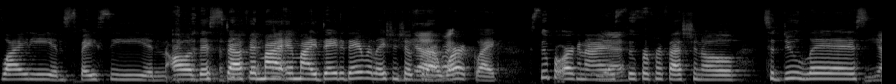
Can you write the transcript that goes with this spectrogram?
flighty and spacey and all of this stuff in my in my day-to-day relationships Yeah. at work like super organized, Yes. super professional, to-do lists, Yeah.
